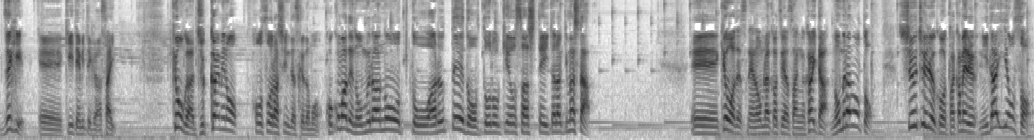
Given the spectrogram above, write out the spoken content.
ぜひ、え聞いてみてください。今日が10回目の放送らしいんですけども、ここまで野村ノートをある程度お届けをさせていただきました。えー、今日はですね、野村克也さんが書いた野村ノート、集中力を高める2大要素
